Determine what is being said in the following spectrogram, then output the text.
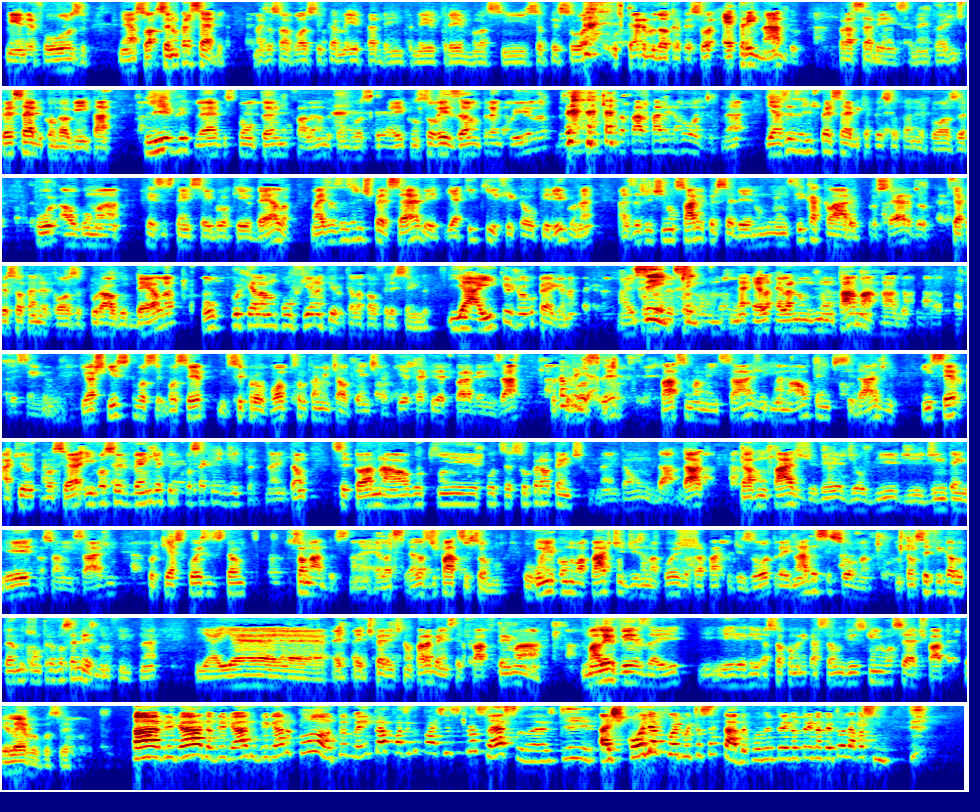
meio nervoso, né? Só, você não percebe, mas a sua voz fica meio para dentro, meio trêmula, assim. Isso a pessoa, o cérebro da outra pessoa é treinado para saber isso, né? Então a gente percebe quando alguém está livre, leve, espontâneo, falando com você aí, com um sorrisão tranquila, está tá nervoso, né? E às vezes a gente percebe que a pessoa está nervosa por alguma resistência e bloqueio dela, mas às vezes a gente percebe, e aqui que fica o perigo, né? Às vezes a gente não sabe perceber, não, não fica claro para o cérebro se a pessoa está nervosa por algo dela ou porque ela não confia naquilo que ela está oferecendo. E é aí que o jogo pega, né? Aí, sim, sim. Né, ela, ela não está amarrada com o que ela está oferecendo. E eu acho que isso que você, você se provou absolutamente autêntica aqui, até queria te parabenizar, porque Obrigada. você passa uma mensagem e uma autenticidade em ser aquilo que você é e você vende aquilo que você acredita, né? Então, se torna algo que, putz, é super autêntico, né? Então, dá, dá, dá vontade de ver, de ouvir, de, de entender a sua mensagem, porque as coisas estão somadas, né? Elas, elas de fato se somam. O ruim é quando uma parte diz uma coisa, outra parte diz outra e nada se soma. Então, você fica lutando contra você mesmo, no fim, né? E aí é, é, é, diferente. Então, parabéns. Você, de fato, tem uma, uma leveza aí e, e, a sua comunicação diz quem você é, de fato. Eleva você. Ah, obrigada, obrigada, obrigada. Pô, também tá fazendo parte desse processo, né? Que a escolha foi muito acertada. Quando entrei no treinamento, eu olhava assim,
